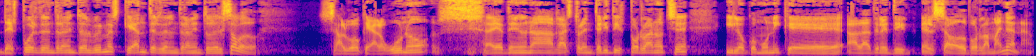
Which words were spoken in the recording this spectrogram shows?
después del entrenamiento del viernes que antes del entrenamiento del sábado. Salvo que alguno haya tenido una gastroenteritis por la noche y lo comunique al Athletic el sábado por la mañana.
